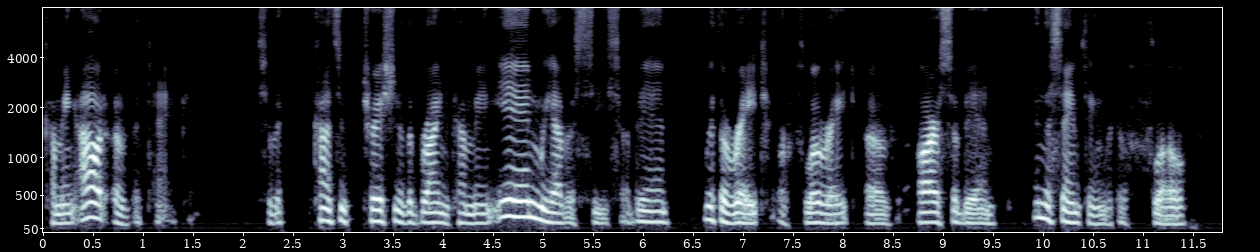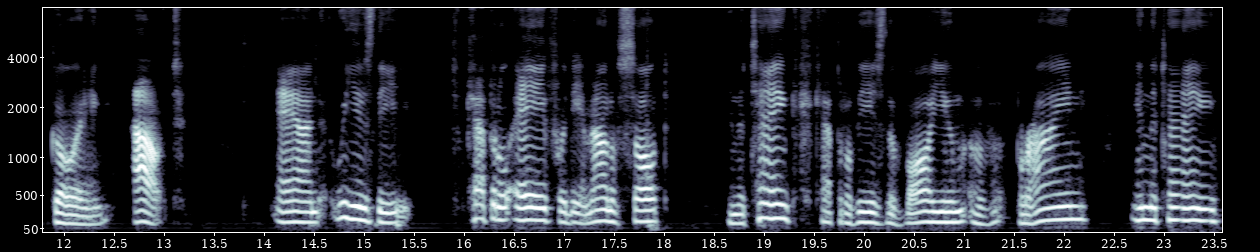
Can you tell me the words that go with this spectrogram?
coming out of the tank. So the concentration of the brine coming in, we have a C sub in, with a rate or flow rate of R sub n, and the same thing with the flow going out. And we use the capital A for the amount of salt in the tank, capital V is the volume of brine in the tank.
